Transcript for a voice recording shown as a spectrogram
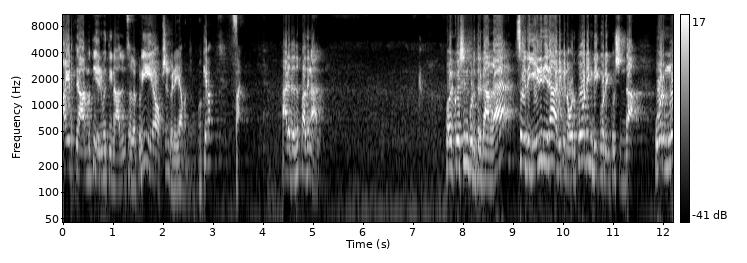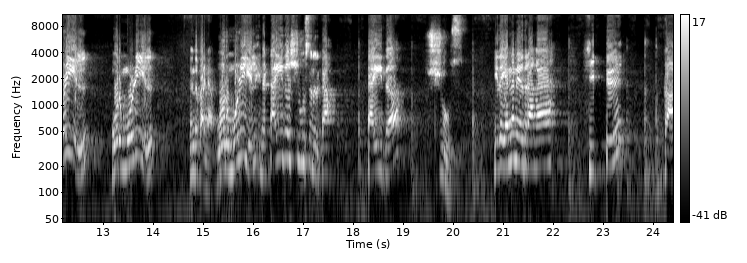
ஆயிரத்தி அறுநூத்தி எழுபத்தி நாலுன்னு சொல்லக்கூடிய ஏ ஆப்ஷன் வெளியா வந்துடும் ஓகேவா ஃபைன் அடுத்தது பதினாலு. ஒரு கொஸ்டின் கொடுத்திருக்காங்க. சோ இது எழுதி தான் அடிக்கணும். ஒரு கோடிங் டிகோடிங் கொஸ்டின் தான். ஒரு மொழியில் ஒரு மொழியில் இந்த பாருங்க. ஒரு மொழியில் இந்த டை த ஷூஸ் இருக்கா? டை த ஷூஸ் இதை என்னன்னு எழுதுறாங்க? ஹிட்டு கா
